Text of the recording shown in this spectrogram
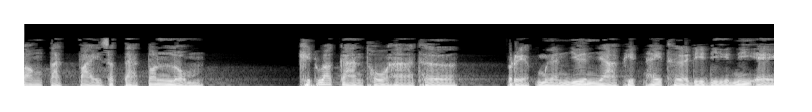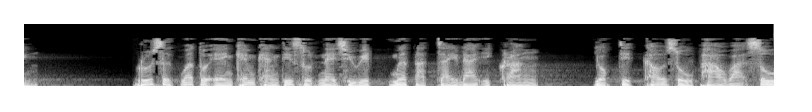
ต้องตัดไฟสแต่ต้นลม คิดว่าการโทรหาเธอ เปรียบเหมือนยื่นยาพิษให้เธอดีๆ นี่เอง รู้สึกว่าตัวเองเข้มแข็งที่สุดในชีวิตเมื่อตัดใจได้อีกครั้ง ยกจิตเข้าสู่ภาวะสู้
